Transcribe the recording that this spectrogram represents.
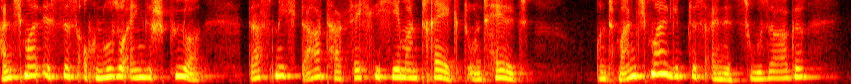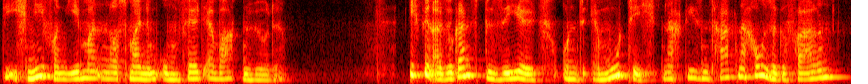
Manchmal ist es auch nur so ein Gespür, dass mich da tatsächlich jemand trägt und hält. Und manchmal gibt es eine Zusage, die ich nie von jemandem aus meinem Umfeld erwarten würde. Ich bin also ganz beseelt und ermutigt nach diesem Tag nach Hause gefahren.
